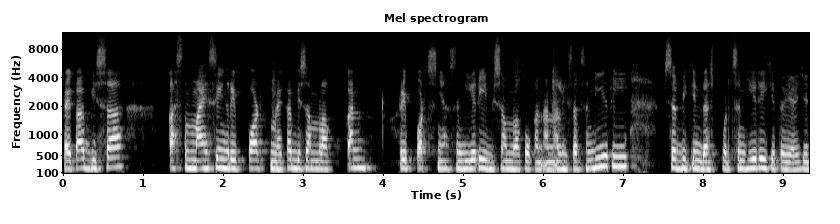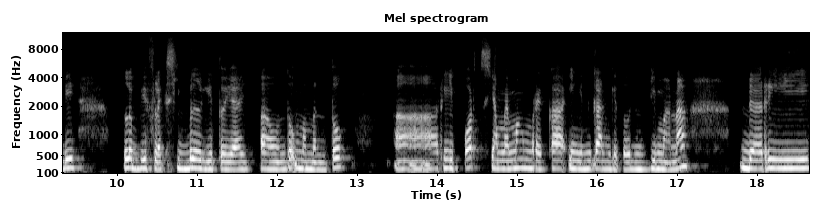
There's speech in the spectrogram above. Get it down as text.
mereka bisa customizing report, mereka bisa melakukan reports-nya sendiri, bisa melakukan analisa sendiri, bisa bikin dashboard sendiri gitu ya. Jadi lebih fleksibel gitu ya uh, untuk membentuk uh, reports yang memang mereka inginkan gitu, di mana dari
